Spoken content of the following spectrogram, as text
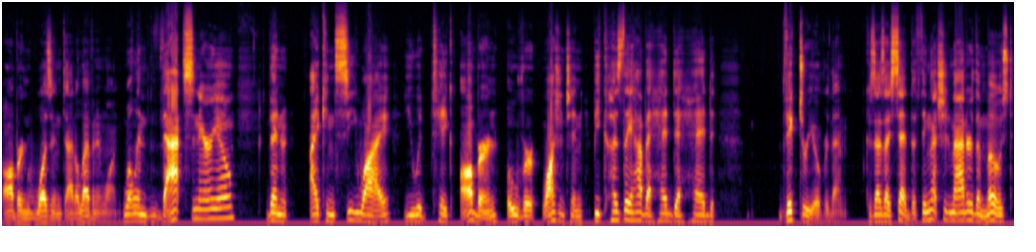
Auburn wasn't at 11 and 1. Well, in that scenario, then I can see why you would take Auburn over Washington because they have a head-to-head victory over them. Because as I said, the thing that should matter the most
